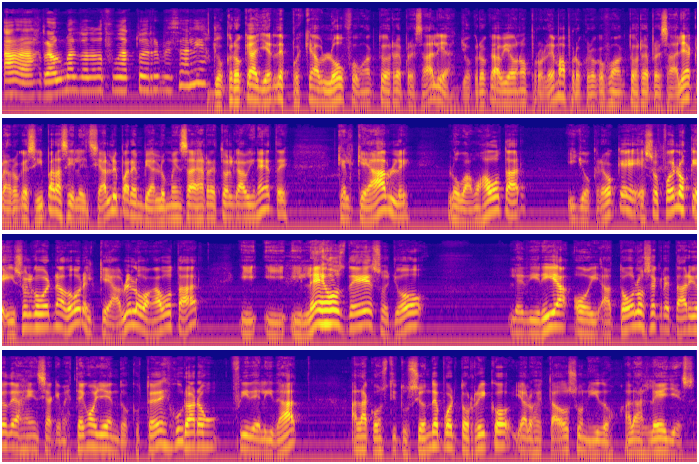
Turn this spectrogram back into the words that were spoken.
a, Raúl Maldonado fue un acto de represalia? Yo creo que ayer, después que habló, fue un acto de represalia. Yo creo que había unos problemas, pero creo que fue un acto de represalia. Claro que sí, para silenciarlo y para enviarle un mensaje al resto del gabinete que el que hable lo vamos a votar. Y yo creo que eso fue lo que hizo el gobernador. El que hable lo van a votar. Y, y, y lejos de eso, yo le diría hoy a todos los secretarios de agencia que me estén oyendo que ustedes juraron fidelidad a la Constitución de Puerto Rico y a los Estados Unidos, a las leyes.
